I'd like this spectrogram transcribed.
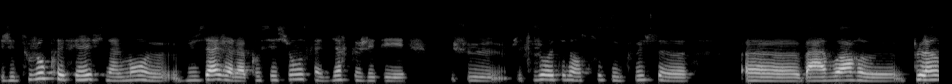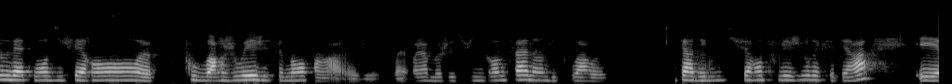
j'ai toujours préféré finalement euh, l'usage à la possession, c'est-à-dire que j'étais, j'ai toujours été dans ce truc de plus bah, avoir plein de vêtements différents, pouvoir jouer justement. Enfin, voilà, moi je suis une grande fan hein, de pouvoir faire des looks différents tous les jours, etc. Et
